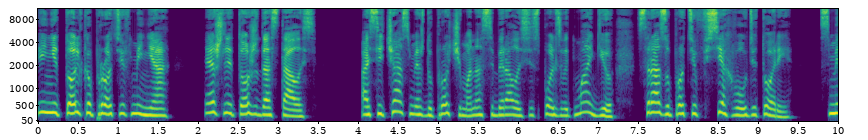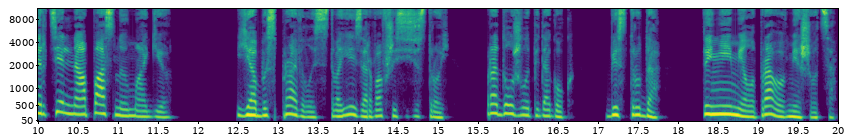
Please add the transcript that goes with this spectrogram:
И не только против меня. Эшли тоже досталось. А сейчас, между прочим, она собиралась использовать магию сразу против всех в аудитории. Смертельно опасную магию. «Я бы справилась с твоей взорвавшейся сестрой», — продолжила педагог без труда. Ты не имела права вмешиваться.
